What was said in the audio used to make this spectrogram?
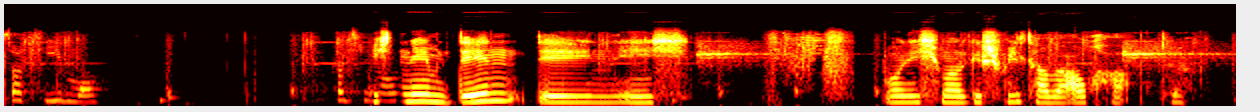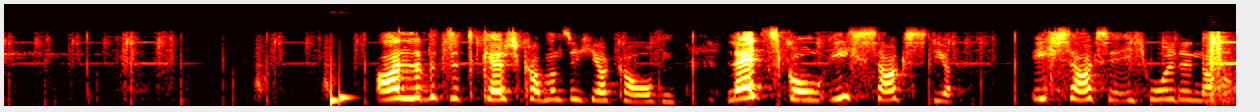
Satimo. Ich nehme den, den ich, wo ich mal gespielt habe, auch hatte. Unlimited Cash kann man sich hier kaufen. Let's go. Ich sag's dir. Ich sag's dir, ich hol den nachher.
